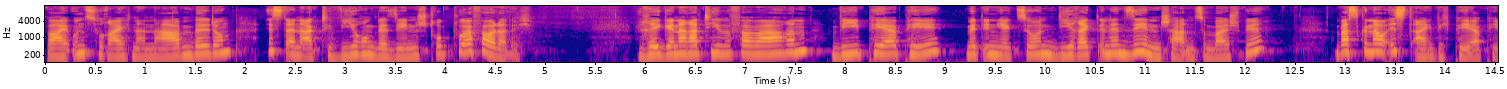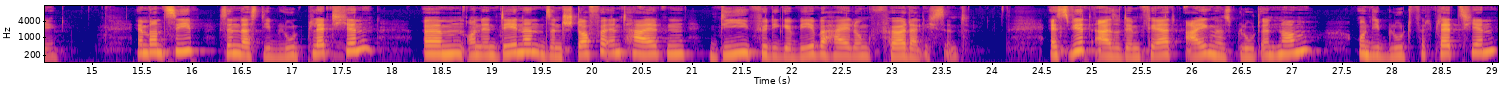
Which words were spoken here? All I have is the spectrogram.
bei unzureichender Narbenbildung ist eine Aktivierung der Sehnenstruktur erforderlich regenerative Verfahren wie PRP mit Injektionen direkt in den Sehnenschaden zum Beispiel. Was genau ist eigentlich PRP? Im Prinzip sind das die Blutplättchen ähm, und in denen sind Stoffe enthalten, die für die Gewebeheilung förderlich sind. Es wird also dem Pferd eigenes Blut entnommen und die Blutplättchen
